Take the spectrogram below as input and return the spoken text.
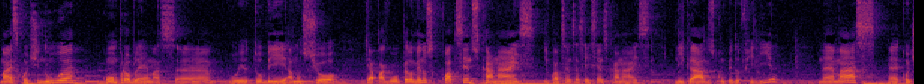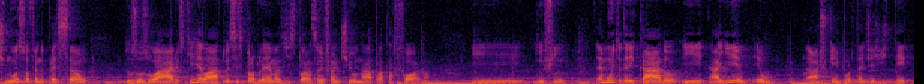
mas continua com problemas. É, o YouTube anunciou que apagou pelo menos 400 canais, de 400 a 600 canais ligados com pedofilia, né, mas é, continua sofrendo pressão dos usuários que relatam esses problemas de exploração infantil na plataforma. E, enfim, é muito delicado e aí eu acho que é importante a gente ter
